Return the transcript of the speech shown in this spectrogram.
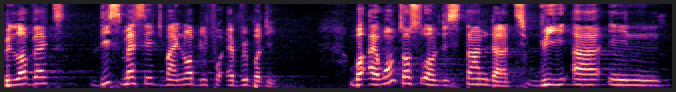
Beloved, this message might not be for everybody. But I want us to understand that we are in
